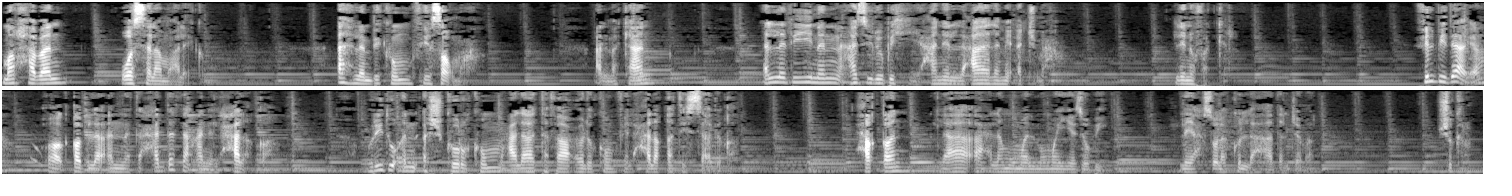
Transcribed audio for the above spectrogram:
مرحبا والسلام عليكم. أهلا بكم في صومعة المكان الذي ننعزل به عن العالم أجمع لنفكر. في البداية وقبل أن نتحدث عن الحلقة أريد أن أشكركم على تفاعلكم في الحلقة السابقة. حقا لا أعلم ما المميز بي. ليحصل كل هذا الجمال شكرا.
